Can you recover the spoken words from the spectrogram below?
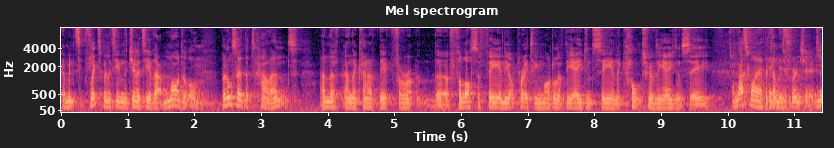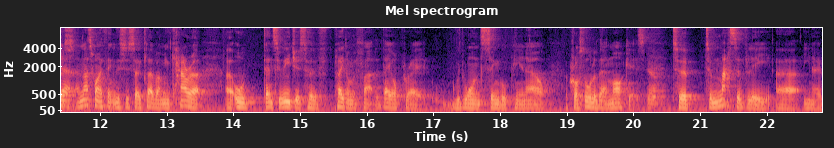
I mean, it's flexibility and agility of that model, but also the talent and the, and the kind of the, the philosophy and the operating model of the agency and the culture of the agency. And that's why I think this, differentiators. Yeah, and that's why I think this is so clever. I mean, Carat uh, or Dentsu Aegis have played on the fact that they operate with one single P&L across all of their markets Yeah. to, to massively, uh, you know,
